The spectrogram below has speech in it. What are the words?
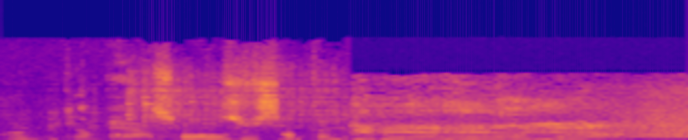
What, do we become assholes or something? Give me a hell yeah.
